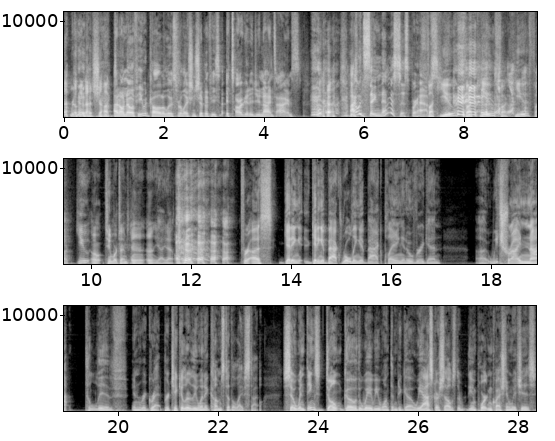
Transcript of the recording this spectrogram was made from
I'm really not shocked. I don't know if he would call it a loose relationship if he targeted you nine times. I would say nemesis, perhaps. Fuck you, fuck you, fuck you, fuck you. Oh, two more times. Uh, uh, yeah, yeah. For us, getting getting it back, rolling it back, playing it over again. Uh, we try not to live in regret, particularly when it comes to the lifestyle. So when things don't go the way we want them to go, we ask ourselves the, the important question, which is,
